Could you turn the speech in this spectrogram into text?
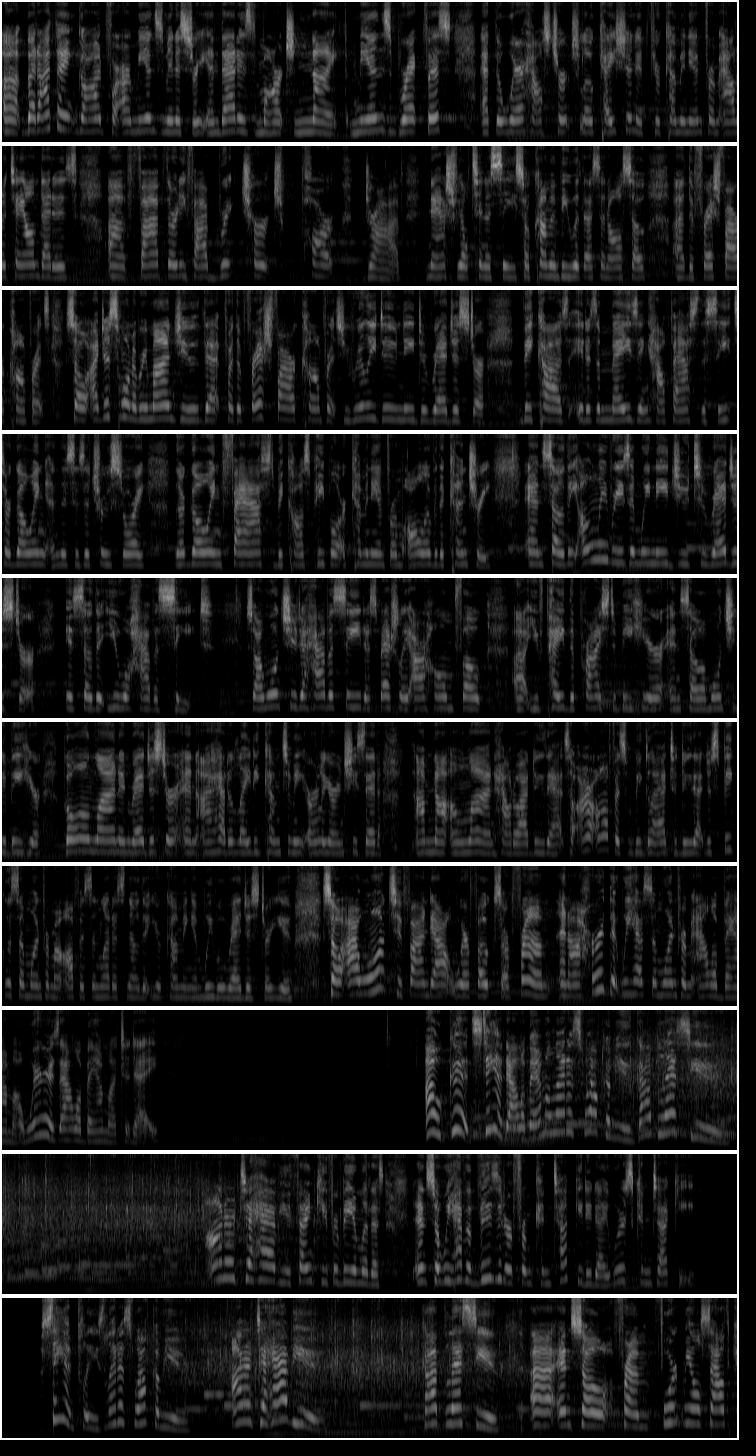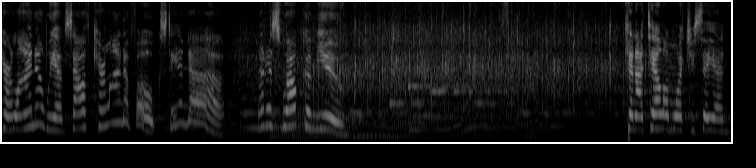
Uh, but I thank God for our men's ministry, and that is March 9th. Men's breakfast at the Warehouse Church location. If you're coming in from out of town, that is uh, 535 Brick Church Park Drive, Nashville, Tennessee. So come and be with us, and also uh, the Fresh Fire Conference. So I just want to remind you that for the Fresh Fire Conference, you really do need to register because it is amazing how fast the seats are going, and this is a true story. They're going fast because people are coming in from all over the country. And so the only reason we need you to register is so that you will have a seat. So I want you to have a seat, especially our home folk. Uh, you've paid the price to be here, and so I want you to be here. Go online and register. And I had a lady come to me earlier, and she said, I'm not online. How do I do that? So our office would be glad to do that. Just speak with someone from our office and let us know that you're coming, and we will register you. So I want to find out where folks are from, and I heard that we have someone from Alabama. Where is Alabama today? Oh, good. Stand, Alabama. Let us welcome you. God bless you. Honored to have you. Thank you for being with us. And so we have a visitor from Kentucky today. Where's Kentucky? Stand, please. Let us welcome you. Honored to have you. God bless you. Uh, and so from Fort Mill, South Carolina, we have South Carolina folks. Stand up. Let us welcome you. Can I tell them what you said?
